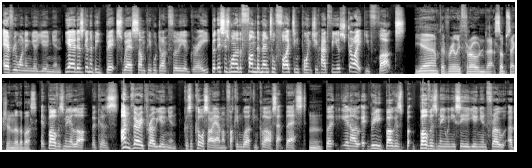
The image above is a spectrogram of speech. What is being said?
everyone in your union. Yeah, there's going to be bits where some people don't fully agree, but this is one of the fundamental fighting points you had for your strike, you fucks. Yeah, they've really thrown that subsection under the bus. It bothers me a lot because I'm very pro union. Because of course I am. I'm fucking working class at best. Hmm. But you know, it really buggers b- bothers me when you see a union throw a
